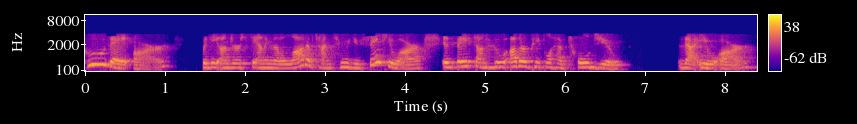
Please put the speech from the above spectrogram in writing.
who they are with the understanding that a lot of times who you think you are is based on who other people have told you that you are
